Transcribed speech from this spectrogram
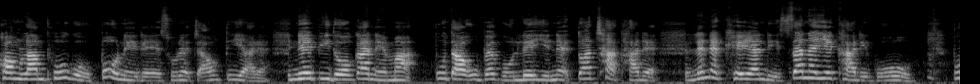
ခေါင်လန်ဖိုးကိုပို့နေတယ်ဆိုတဲ့အကြောင်းသိရတယ်။နေပြည်တော်ကနေမှပူတာအူဘက်ကိုလေရင်နဲ့တွားချထားတဲ့လက်နက်ခဲယမ်းတွေစားနပ်ရိက္ခာတွေကိုပူ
